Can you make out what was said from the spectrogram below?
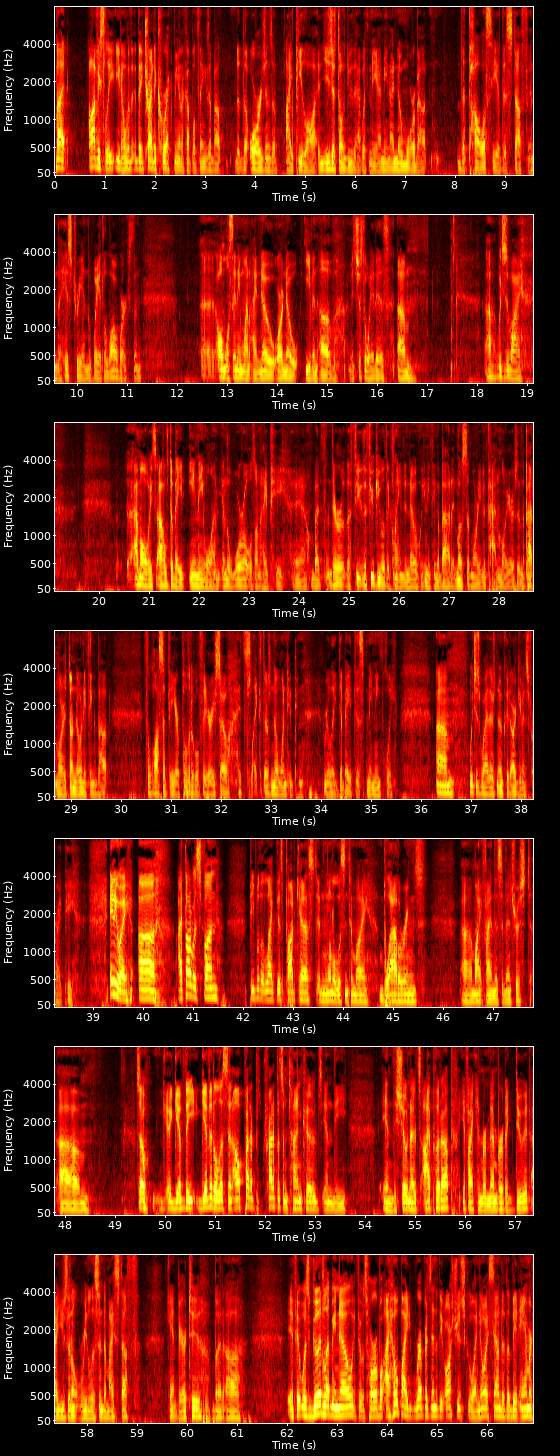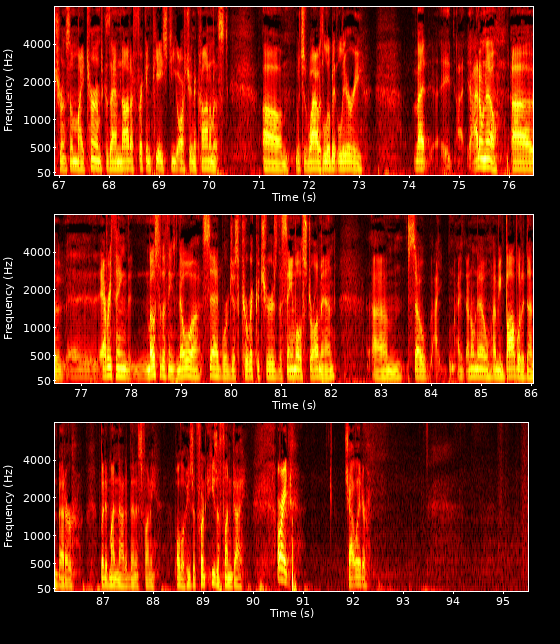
but obviously, you know, they tried to correct me on a couple things about the, the, origins of IP law, and you just don't do that with me. I mean, I know more about the policy of this stuff and the history and the way the law works than uh, almost anyone I know or know even of. I mean, it's just the way it is. Um, uh, which is why I'm always I'll debate anyone in the world on IP. But there are the few the few people that claim to know anything about it. Most of them aren't even patent lawyers, and the patent lawyers don't know anything about philosophy or political theory. So it's like there's no one who can really debate this meaningfully, um, which is why there's no good arguments for IP. Anyway, uh, I thought it was fun. People that like this podcast and want to listen to my blatherings uh, might find this of interest. Um, so give the give it a listen. I'll try to try to put some time codes in the in the show notes I put up if I can remember to do it. I usually don't re-listen to my stuff can't bear to. But uh, if it was good, let me know. If it was horrible, I hope I represented the Austrian school. I know I sounded a bit amateur on some of my terms because I am not a freaking PhD Austrian economist, um, which is why I was a little bit leery. But it, I, I, don't know. Uh, everything, most of the things Noah said were just caricatures, the same old straw men. Um, so I, I, I don't know. I mean, Bob would have done better, but it might not have been as funny although he's a fun, he's a fun guy. All right, chat later.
